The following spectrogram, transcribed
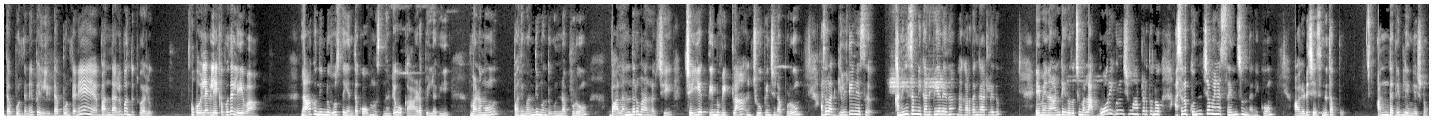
డబ్బు ఉంటేనే పెళ్ళి డబ్బు ఉంటేనే బంధాలు బంధుత్వాలు. ఒకవేళ అవి లేకపోతే లేవా? నాకు నిన్ను చూస్తే ఎంత కోపం వస్తుందంటే ఒక ఆడపిల్లవి మనము పది మంది ముందు ఉన్నప్పుడు వాళ్ళందరూ మనల్ని వచ్చి చెయ్యెత్తి నువ్వు ఇట్లా అని చూపించినప్పుడు అసలు ఆ గిల్టీనెస్ కనీసం నీకు అనిపించలేదా నాకు అర్థం కావట్లేదు. ఏమైనా అంటే ఈరోజు వచ్చి మళ్ళీ ఆ గోరి గురించి మాట్లాడుతున్నావు. అసలు కొంచెమైనా సెన్స్ ఉందా నీకు? ఆల్రెడీ చేసింది తప్పు. అందరినీ బ్లేమ్ చేసినావు.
